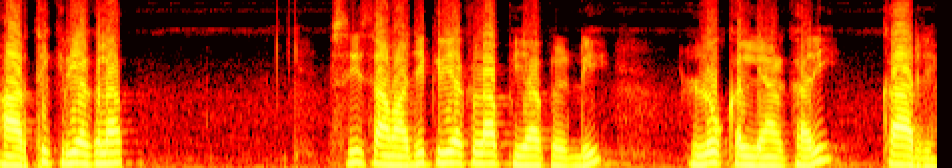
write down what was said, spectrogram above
आर्थिक क्रियाकलाप, सी, सामाजिक क्रियाकलाप या फिर डी, लोक कल्याणकारी कार्य।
